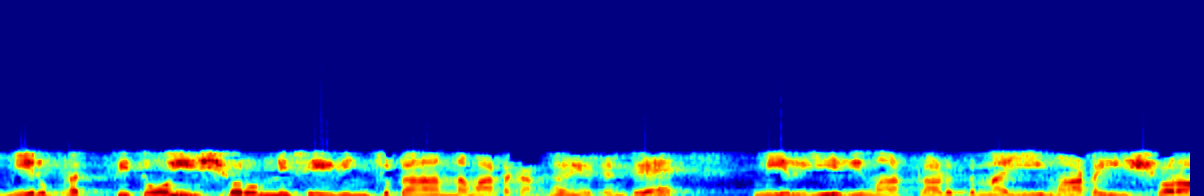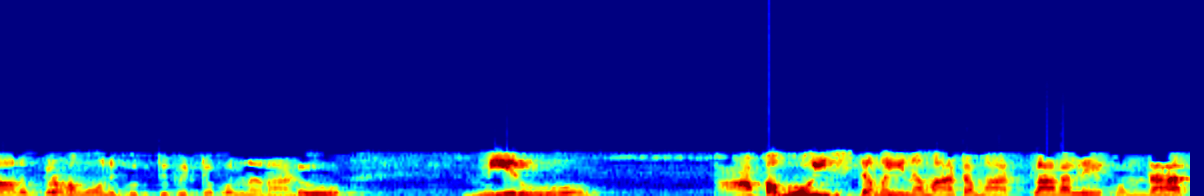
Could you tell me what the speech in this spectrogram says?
మీరు భక్తితో ఈశ్వరుణ్ణి సేవించుట అన్న మాటకు అర్థం ఏమిటంటే మీరు ఏది మాట్లాడుతున్నా ఈ మాట ఈశ్వరానుగ్రహము అని గుర్తు పెట్టుకున్న నాడు మీరు పాపభూయిష్టమైన మాట మాట్లాడలేకుండా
